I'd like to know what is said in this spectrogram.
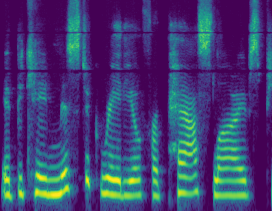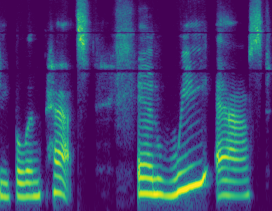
It became Mystic Radio for past lives, people, and pets. And we asked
